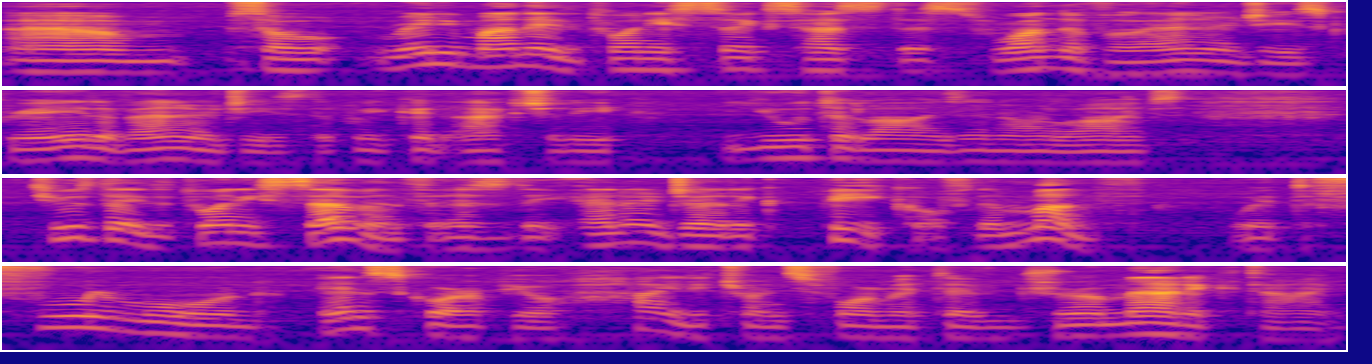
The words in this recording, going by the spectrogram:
Um, so really Monday the 26th has this wonderful energies, creative energies that we could actually utilize in our lives. Tuesday the 27th is the energetic peak of the month with full moon in Scorpio, highly transformative, dramatic time.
